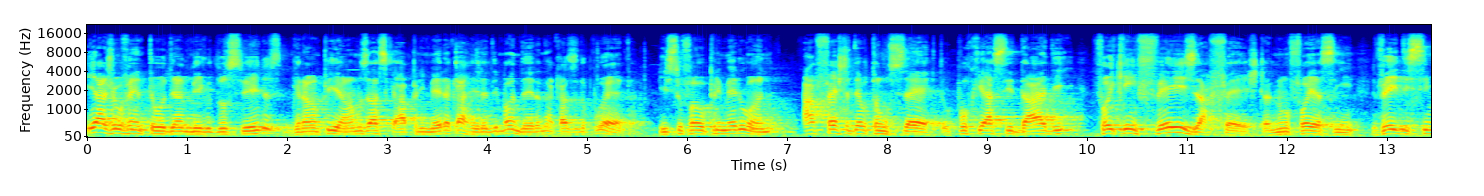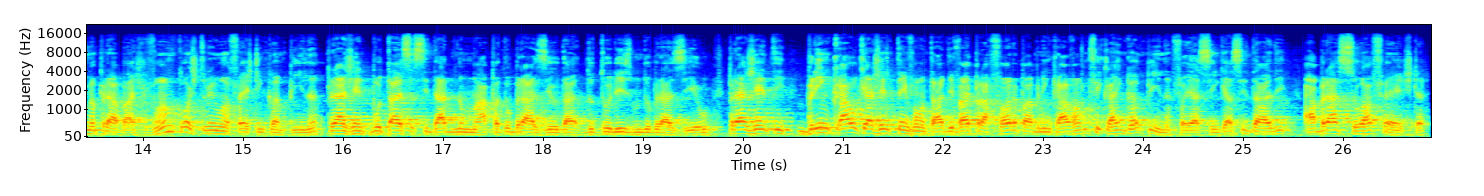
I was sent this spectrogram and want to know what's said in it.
e a juventude, amigo dos filhos, grampeamos as, a primeira carreira de bandeira na casa do poeta. Isso foi o primeiro ano a festa deu tão certo porque a cidade foi quem fez a festa, não foi assim, veio de cima para baixo. Vamos construir uma festa em Campina para a gente botar essa cidade no mapa do Brasil, da, do turismo do Brasil, para a gente brincar o que a gente tem vontade e vai para fora para brincar, vamos ficar em Campina. Foi assim que a cidade abraçou a festa.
